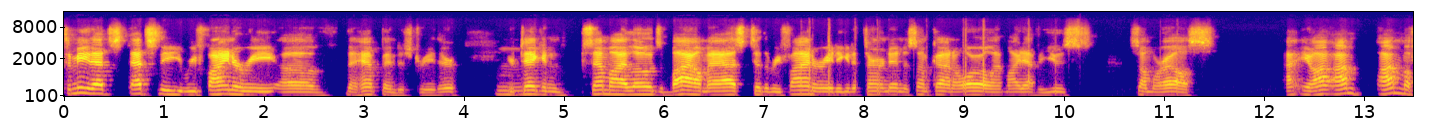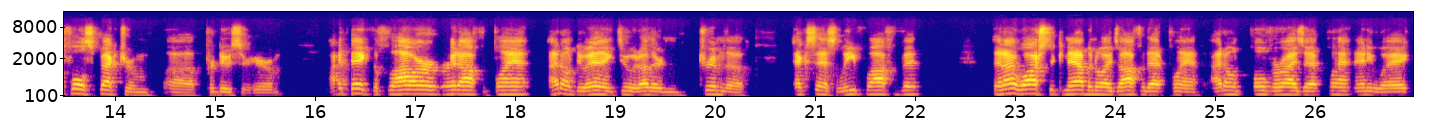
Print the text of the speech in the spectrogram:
to me that's that's the refinery of the hemp industry. They're you're Mm. taking semi loads of biomass to the refinery to get it turned into some kind of oil that might have a use somewhere else. I, you know, I, I'm I'm a full spectrum uh, producer here. I take the flower right off the plant. I don't do anything to it other than trim the excess leaf off of it. Then I wash the cannabinoids off of that plant. I don't pulverize that plant anyway.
